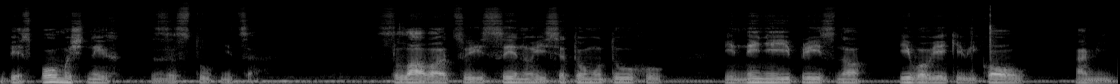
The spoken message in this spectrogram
беспомощных заступница. Слава Отцу и Сыну и Святому Духу, и ныне и присно, и во веки веков. Аминь.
